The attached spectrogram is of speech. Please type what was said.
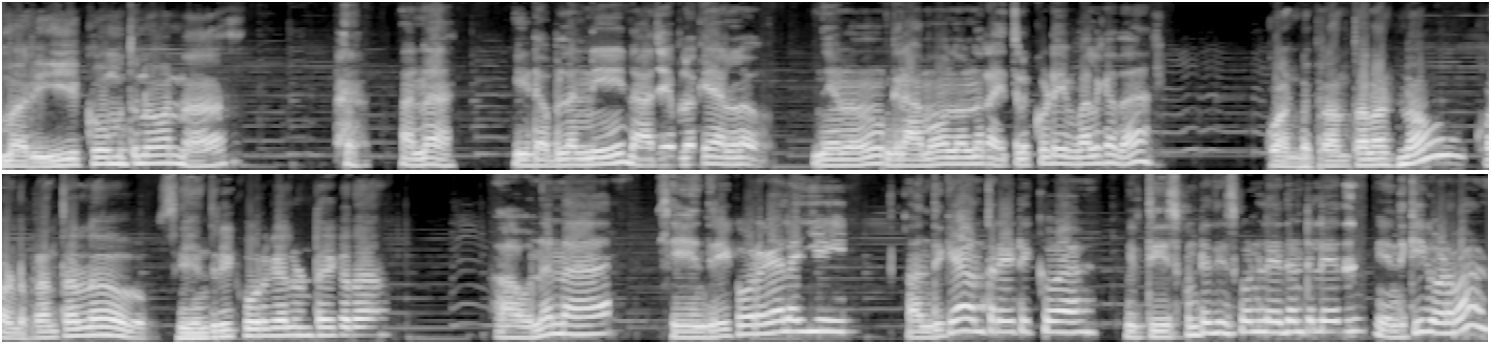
మరీ ఎక్కువ అమ్ముతున్నావు అన్నా అన్నా ఈ డబ్బులన్నీ నా జేబులోకే వెళ్ళవు. నేను గ్రామంలో ఉన్న రైతులకు కూడా ఇవ్వాలి కదా. కొండ ప్రాంతాలు అంటున్నావు? కొండ ప్రాంతాల్లో సేంద్రియ కూరగాయలు ఉంటాయి కదా. అవునన్నా సేంద్రియ కూరగాయలు అయ్యి అందుకే అంత రేట్ ఎక్కువ. మీరు తీసుకుంటే తీసుకోండి లేదంటే లేదు. ఎందుకు గొడవ?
